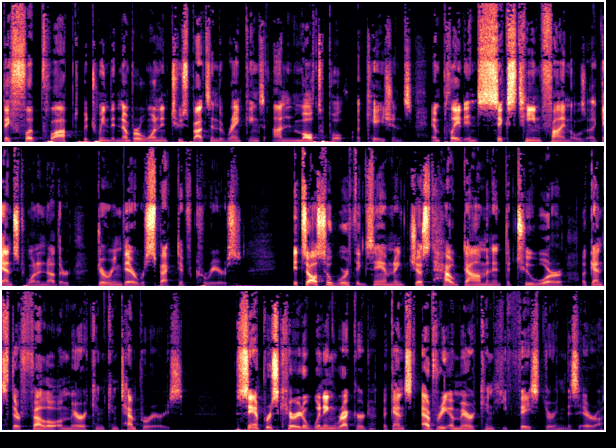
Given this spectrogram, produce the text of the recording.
They flip flopped between the number one and two spots in the rankings on multiple occasions and played in 16 finals against one another during their respective careers. It's also worth examining just how dominant the two were against their fellow American contemporaries. Sampras carried a winning record against every American he faced during this era,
